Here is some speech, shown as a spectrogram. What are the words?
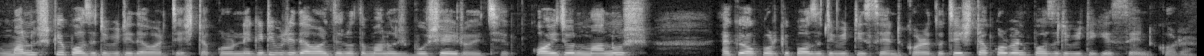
মানুষকে পজিটিভিটি দেওয়ার চেষ্টা করুন। নেগেটিভিটি দেওয়ার জন্য তো মানুষ বসেই রয়েছে। কয়জন মানুষ একে অপরকে পজিটিভিটি সেন্ড করে? তো চেষ্টা করবেন পজিটিভিটিকে সেন্ড করার।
